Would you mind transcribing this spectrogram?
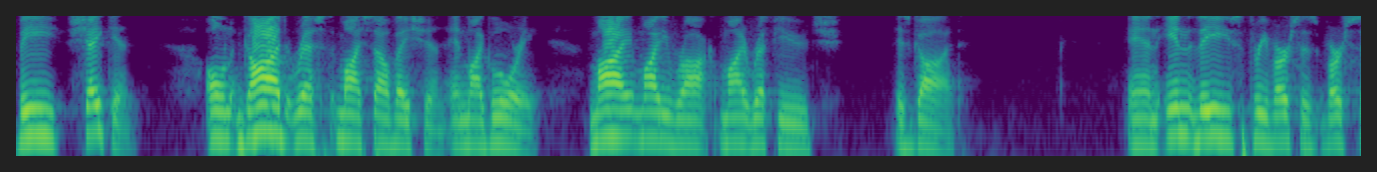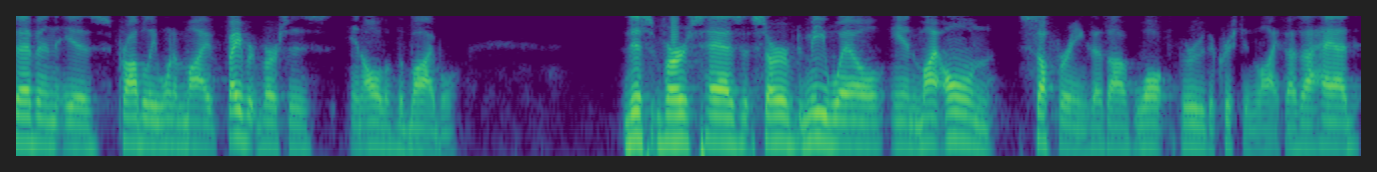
be shaken. On God rest my salvation and my glory. My mighty rock, my refuge is God. And in these three verses, verse 7 is probably one of my favorite verses in all of the Bible. This verse has served me well in my own sufferings as I've walked through the Christian life, as I had,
